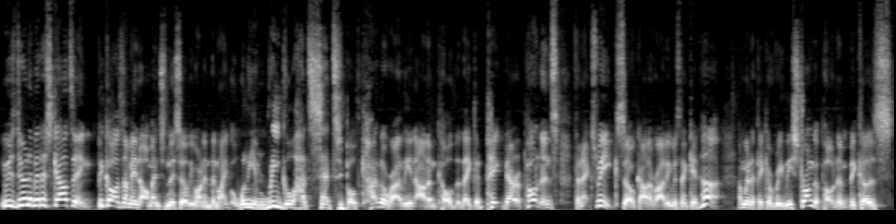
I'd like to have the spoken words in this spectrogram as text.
he was doing a bit of scouting. Because I may not have mentioned this earlier on in the night, but William Regal had said to both Kyle O'Reilly and Adam Cole that they could pick their opponents for next week. So Kyle O'Reilly was thinking, huh, I'm going to pick a really strong opponent because.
